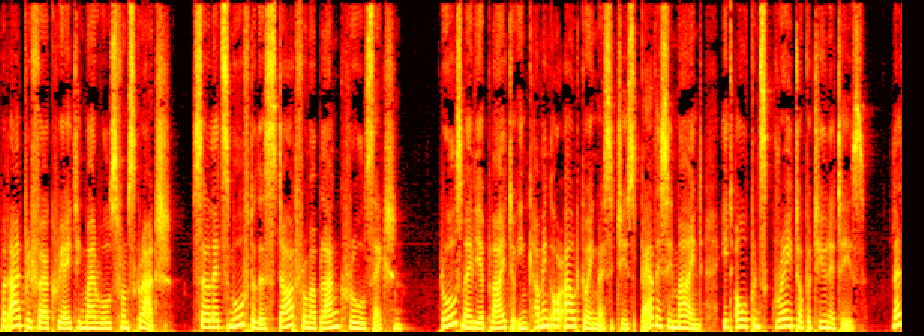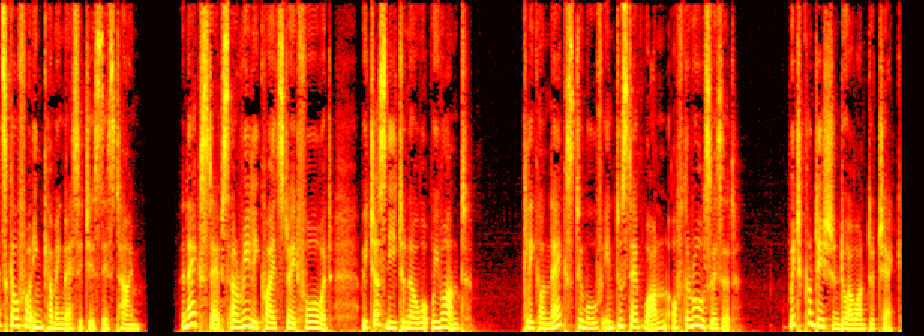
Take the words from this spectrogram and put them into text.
but I prefer creating my rules from scratch. So let's move to the Start from a blank rule section. Rules may be applied to incoming or outgoing messages. Bear this in mind. It opens great opportunities. Let's go for incoming messages this time. The next steps are really quite straightforward. We just need to know what we want. Click on Next to move into step 1 of the Rules Wizard. Which condition do I want to check?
